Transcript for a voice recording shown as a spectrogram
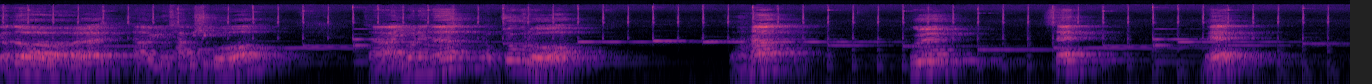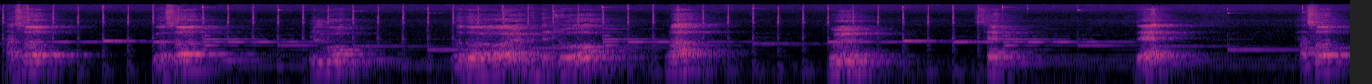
여덟. 자, 위로 잡으시고. 자, 이번에는 옆쪽으로. 자, 하나, 둘, 셋, 넷, 다섯, 여섯, 일곱, 여덟. 반대쪽. 하나, 둘, 셋, 넷, 다섯,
